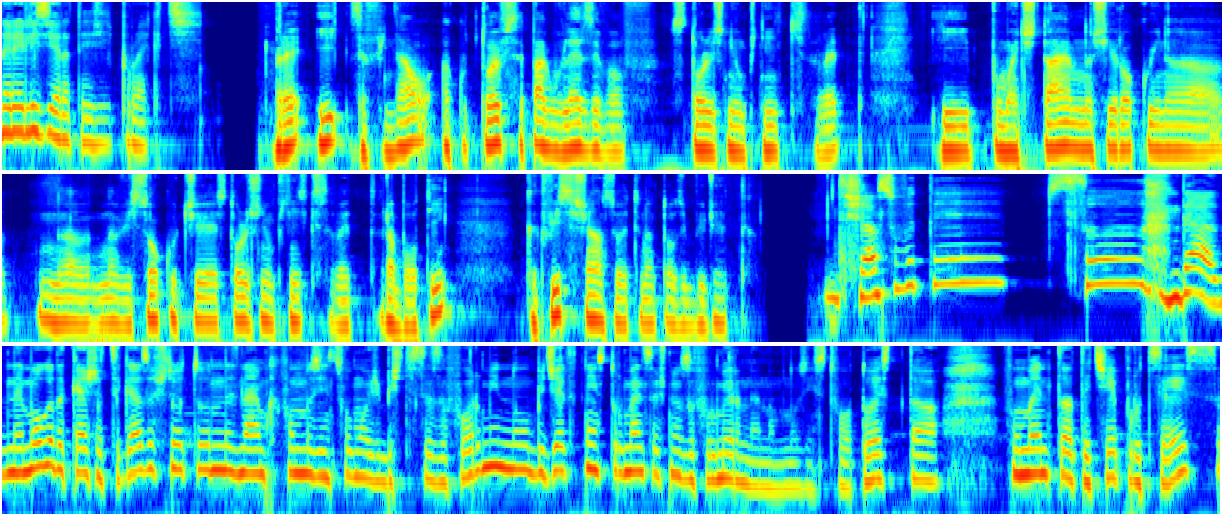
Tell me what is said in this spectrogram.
да реализира тези проекти. Добре, и за финал, ако той все пак влезе в столичния общински съвет и помечтаем на широко и на, на, на високо, че столичния общински съвет работи, Какви са шансовете на този бюджет? Шансовете са... Да, не мога да кажа сега, защото не знаем какво мнозинство може би ще се заформи, но бюджетът е инструмент също за формиране на мнозинство. Тоест, в момента тече процес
